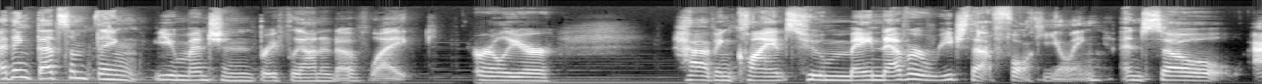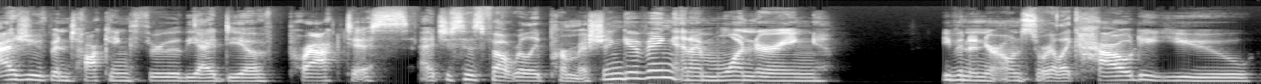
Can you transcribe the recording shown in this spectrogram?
I think that's something you mentioned briefly on it of like earlier having clients who may never reach that full healing. And so, as you've been talking through the idea of practice, it just has felt really permission giving. And I'm wondering, even in your own story, like, how do you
